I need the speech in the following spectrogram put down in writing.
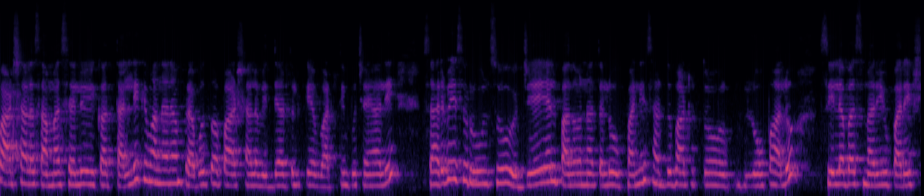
పాఠశాల సమస్యలు ఇక తల్లికి వందనం ప్రభుత్వ పాఠశాల విద్యార్థులకే వర్తింపు చేయాలి. సర్వీసు రూల్స్ జేఎల్ పదోన్నతలు పని సర్దుబాటుతో లోపాలు సిలబస్ మరియు పరీక్ష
